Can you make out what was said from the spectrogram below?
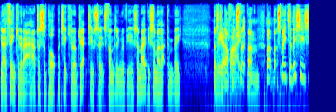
you know thinking about how to support particular objectives to its funding review. So maybe some of that can be dusted off. But, but, mm. but, but Smita, this is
